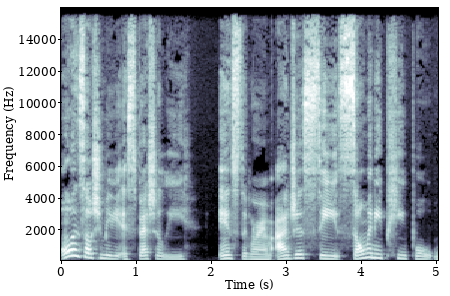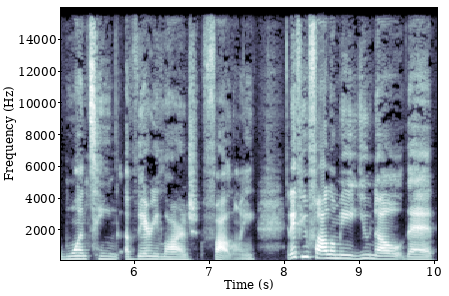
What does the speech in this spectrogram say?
on social media, especially Instagram, I just see so many people wanting a very large following. And if you follow me, you know that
